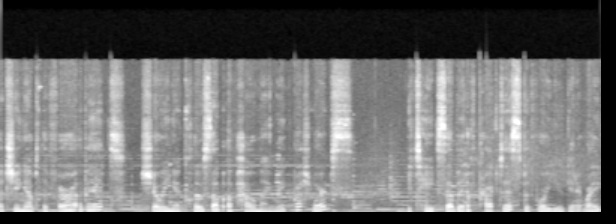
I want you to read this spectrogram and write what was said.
touching up the fur a bit, showing a close-up of how my rake brush works. It takes a bit of practice before you get it right.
